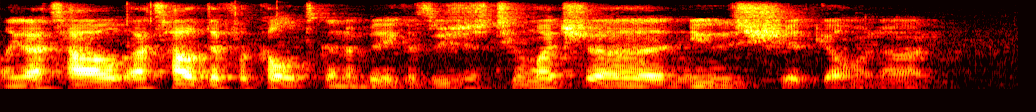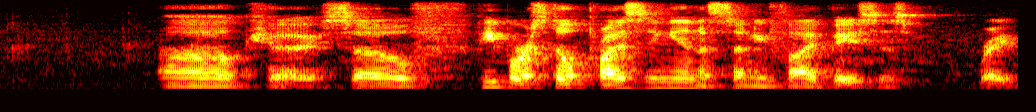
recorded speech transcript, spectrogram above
Like that's how that's how difficult it's gonna be because there's just too much uh, news shit going on. Okay, so people are still pricing in a 75 basis rate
